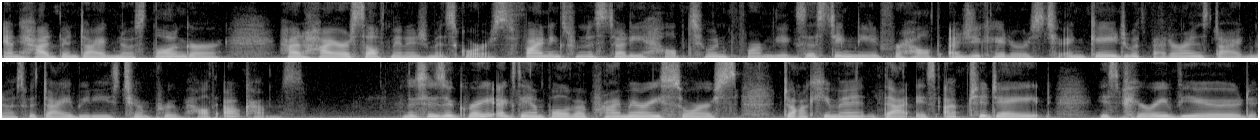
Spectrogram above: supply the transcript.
and had been diagnosed longer had higher self-management scores. Findings from the study helped to inform the existing need for health educators to engage with veterans diagnosed with diabetes to improve health outcomes. This is a great example of a primary source document that is up to date, is peer reviewed,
